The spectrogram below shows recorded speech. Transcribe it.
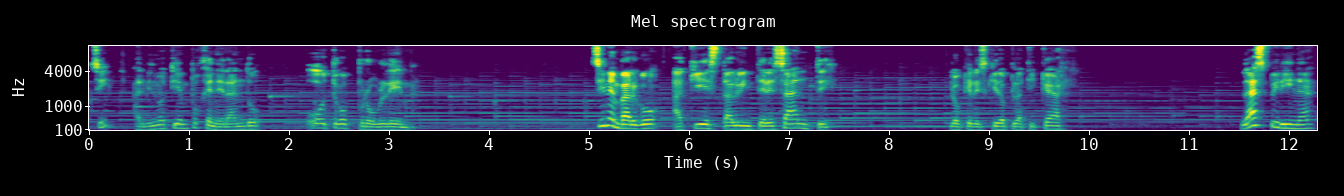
sí, al mismo tiempo generando otro problema. Sin embargo, aquí está lo interesante lo que les quiero platicar. La aspirina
